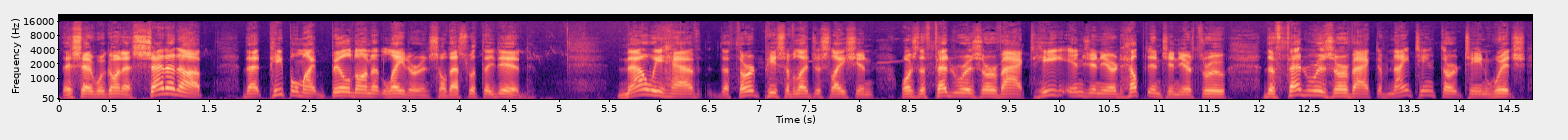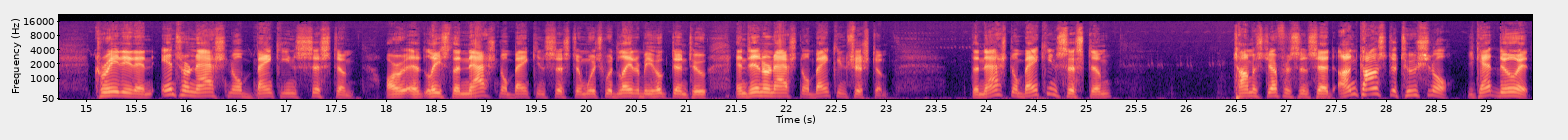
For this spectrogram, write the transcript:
They said, We're going to set it up that people might build on it later. And so that's what they did. Now we have the third piece of legislation was the Federal Reserve Act. He engineered, helped engineer through the Federal Reserve Act of 1913, which created an international banking system, or at least the national banking system, which would later be hooked into an international banking system. The national banking system, Thomas Jefferson said, unconstitutional. You can't do it.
